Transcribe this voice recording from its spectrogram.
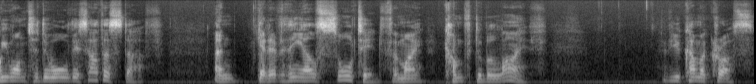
we want to do all this other stuff and get everything else sorted for my comfortable life. Have you come across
